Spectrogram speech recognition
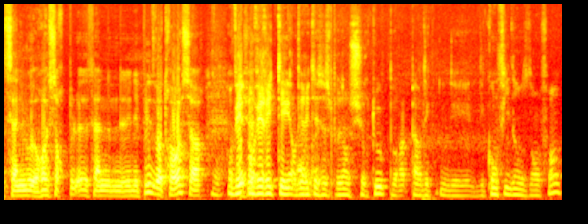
ça ne vous ressort, ça ne- n'est plus de votre ressort. En, vé- en vérité, en vérité, ça se présente surtout pour- par des, des- des confidences d'enfants.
